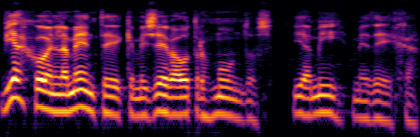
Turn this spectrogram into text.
Viajo en la mente que me lleva a otros mundos y a mí me deja.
